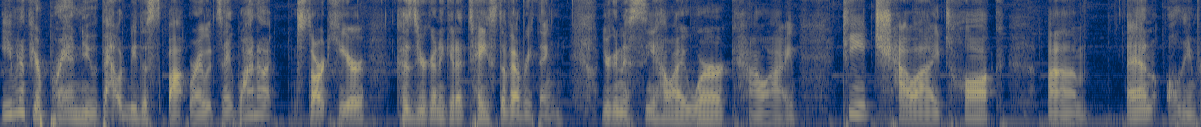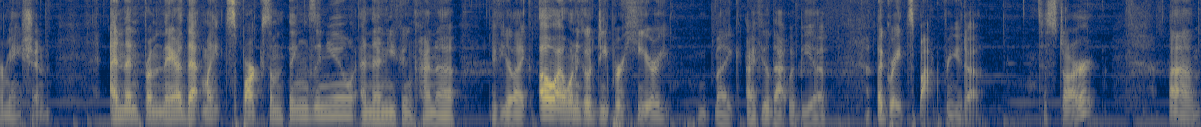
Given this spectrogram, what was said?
Even if you're brand new, that would be the spot where I would say, why not start here? Because you're going to get a taste of everything. You're going to see how I work, how I teach, how I talk, um, and all the information. And then from there, that might spark some things in you. And then you can kind of, if you're like, oh, I want to go deeper here, like, I feel that would be a, a great spot for you to, to start. Um,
